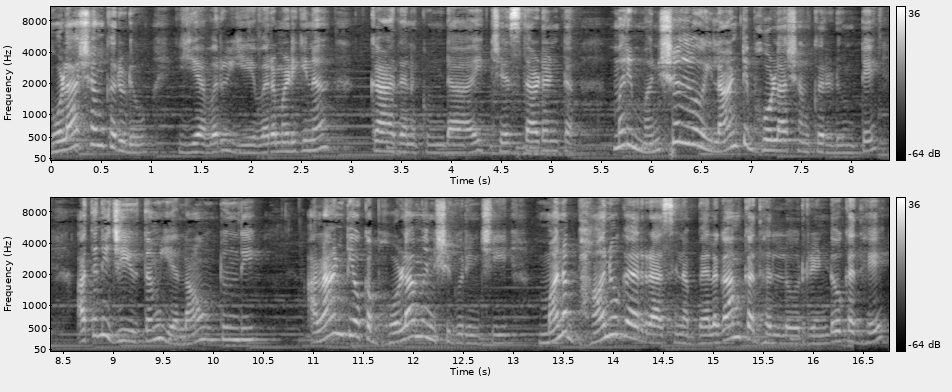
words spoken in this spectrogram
భోళాశంకరుడు ఎవరు ఏ కాదనకుండా ఇచ్చేస్తాడంట. మరి మనుషుల్లో ఇలాంటి భోళాశంకరుడు ఉంటే అతని జీవితం ఎలా ఉంటుంది? అలాంటి ఒక భోళా మనిషి గురించి మన భానుగారు రాసిన బెలగాం కథల్లో రెండో కథే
